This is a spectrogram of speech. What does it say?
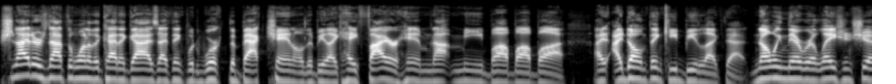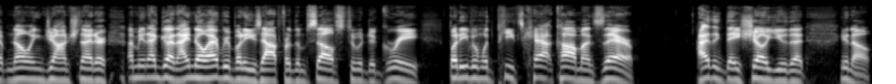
Schneider's not the one of the kind of guys I think would work the back channel to be like, hey, fire him, not me, blah blah blah. I, I don't think he'd be like that. Knowing their relationship, knowing John Schneider. I mean, again, I know everybody's out for themselves to a degree, but even with Pete's ca- comments there, I think they show you that, you know,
